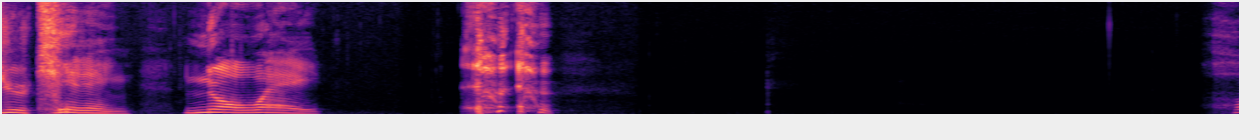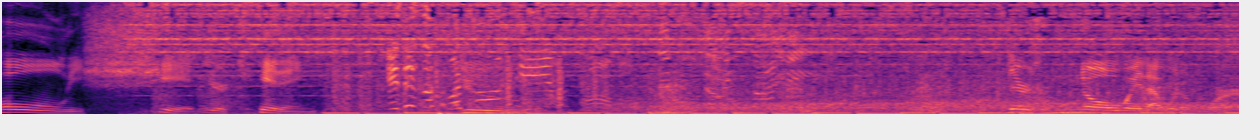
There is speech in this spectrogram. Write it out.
You're kidding. No way. Holy shit, you're kidding. Is this a Dude. Oh, There's no way that would have worked.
